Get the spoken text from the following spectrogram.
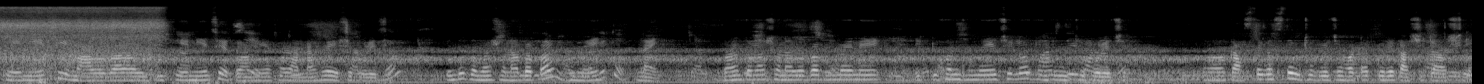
খেয়ে নিয়েছি মা বাবা রুটি খেয়ে নিয়েছে তো আমি এখন রান্নাঘরে এসে পড়েছি। কিন্তু তোমার সোনা বাবা ঘুমিয়ে নাই। কারণ তোমার সোনা বাবা ঘুমিয়ে নেই একটুক্ষণ ঘুমিয়েছিল কিন্তু উঠে পড়েছে। আহ, কাশতে কাশতে উঠে পড়েছে হঠাৎ করে কাশিটা আসলো।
